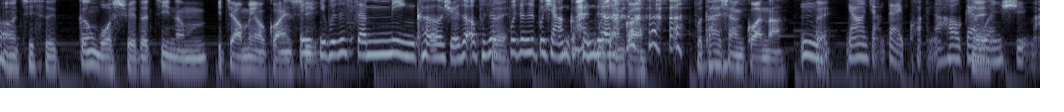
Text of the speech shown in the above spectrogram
呃，其实跟我学的技能比较没有关系。你不是生命科学，说哦，不是，不，这是不相关的，不相关，不太相关呐、啊。嗯，对，刚刚讲贷款，然后盖温室嘛，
